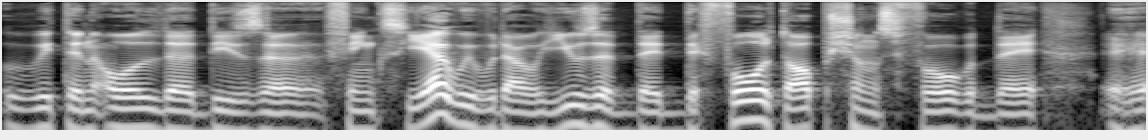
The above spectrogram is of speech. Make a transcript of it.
written all the, these uh, things here, we would have used the default options for the uh,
